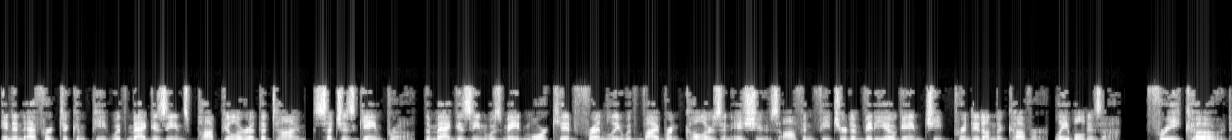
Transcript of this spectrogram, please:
In an effort to compete with magazines popular at the time, such as GamePro, the magazine was made more kid-friendly with vibrant colors and issues often featured a video game cheat printed on the cover, labeled as a «free code».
